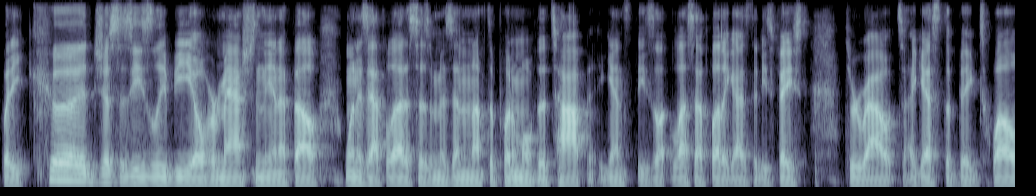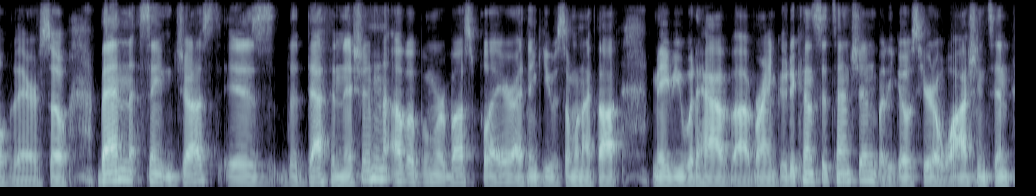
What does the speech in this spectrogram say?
but he could just as easily be overmatched in the NFL when his athleticism isn't enough to put him over the top against these less athletic guys that he's faced throughout, I guess, the Big 12 there. So Ben St. Juste is the definition of a boomer bust player. I think he was someone I thought maybe would have uh, Brian Gutekunst's attention, but he goes here to Washington.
